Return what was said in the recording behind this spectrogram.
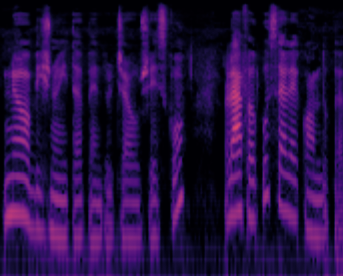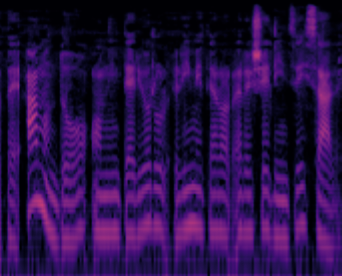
neobișnuită pentru Ceaușescu, l-a făcut să le conducă pe amândouă în interiorul limitelor reședinței sale.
